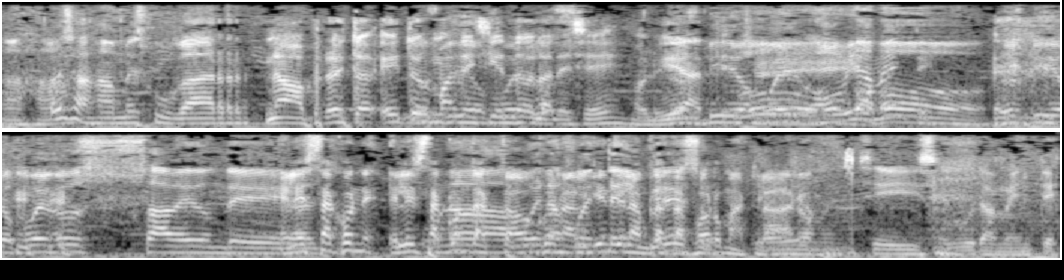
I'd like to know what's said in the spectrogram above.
Ajá. pues a James jugar. No, pero esto, esto es más de 100 videojuegos- dólares, ¿eh? Los Olvídate. Sí. obviamente. Oh. Los videojuegos sabe dónde. Él está, con, él está contactado con alguien fuente de la ingreso. plataforma, claro. Sí, seguramente.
